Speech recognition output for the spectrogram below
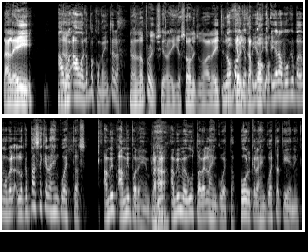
la leí. Ah, ah, bueno, pues coméntala. No, no, pero si la leí yo solo y tú no la leíste, No, pues yo, yo, tampoco. yo- la busco y podemos verla. Lo que pasa es que las encuestas, a mí, a mí por ejemplo, a mí, Ajá. a mí me gusta ver las encuestas porque las encuestas tienen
